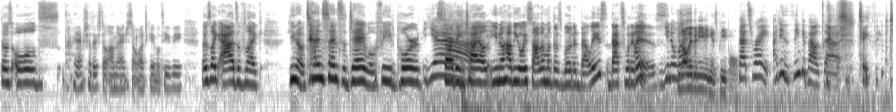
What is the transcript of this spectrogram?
those old I mean I'm sure they're still on there. I just don't watch cable TV. Those like ads of like you know, 10 cents a day will feed poor Yeah. starving child. You know how you always saw them with those bloated bellies? That's what it I- is. You know Because all they've been eating is people. That's right. I didn't think about that. David.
